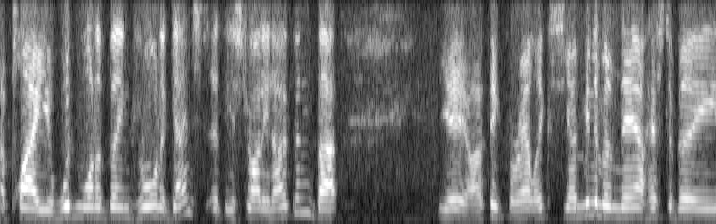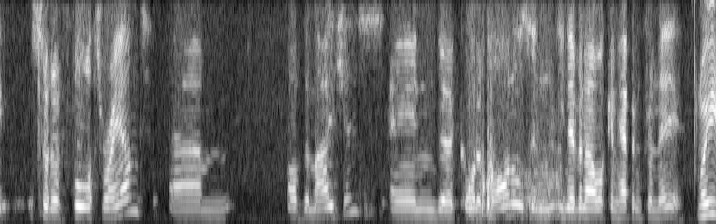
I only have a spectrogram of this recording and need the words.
a player you wouldn't want to have been drawn against at the Australian Open. But yeah, I think for Alex, you know, minimum now has to be sort of fourth round um, of the majors and uh, quarterfinals, and you never know what can happen from there. Well,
